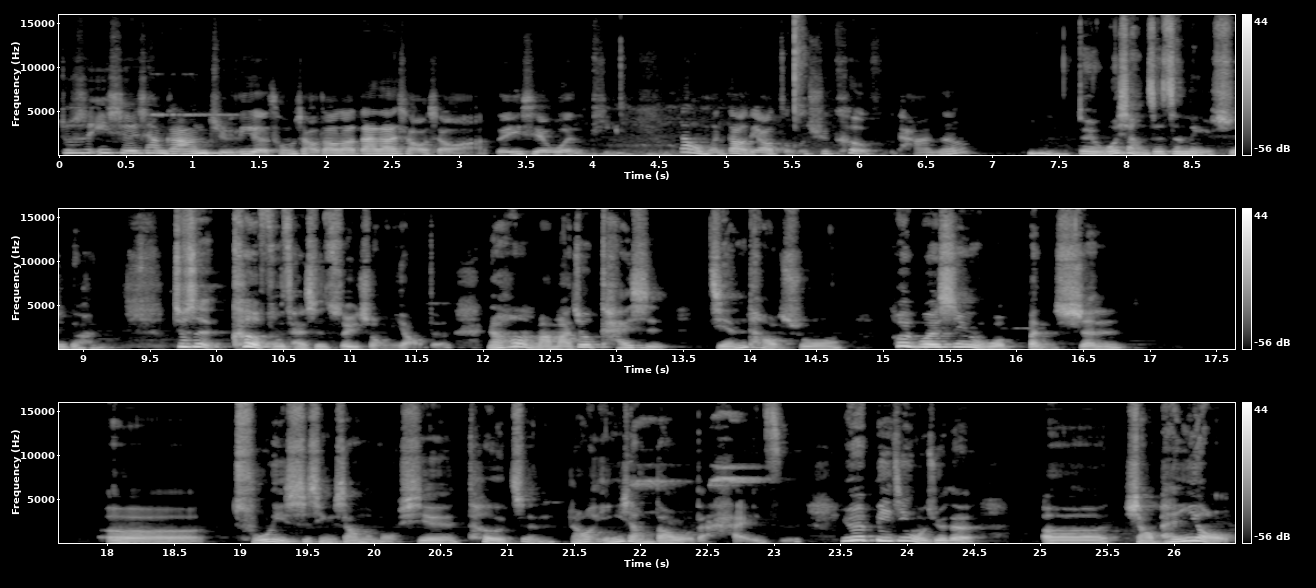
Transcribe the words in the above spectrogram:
就是一些像刚刚举例的从小到大大大小小啊的一些问题。那我们到底要怎么去克服它呢？嗯，对，我想这真的也是一个很，就是克服才是最重要的。然后妈妈就开始检讨说，会不会是因为我本身，呃，处理事情上的某些特征，然后影响到我的孩子？因为毕竟我觉得，呃，小朋友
